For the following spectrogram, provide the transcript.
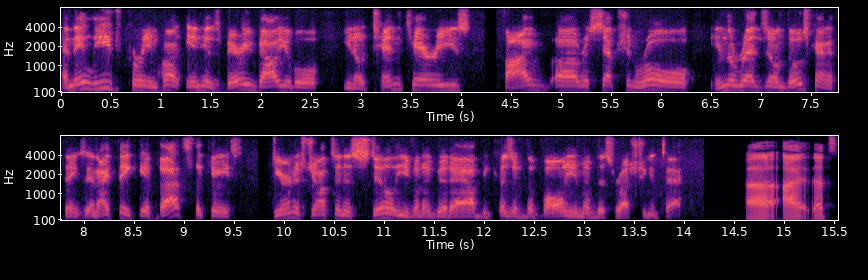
and they leave Kareem Hunt in his very valuable, you know, 10 carries, five uh, reception role in the red zone, those kind of things. And I think if that's the case, D'Ernest Johnson is still even a good ad because of the volume of this rushing attack. Uh, I that's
